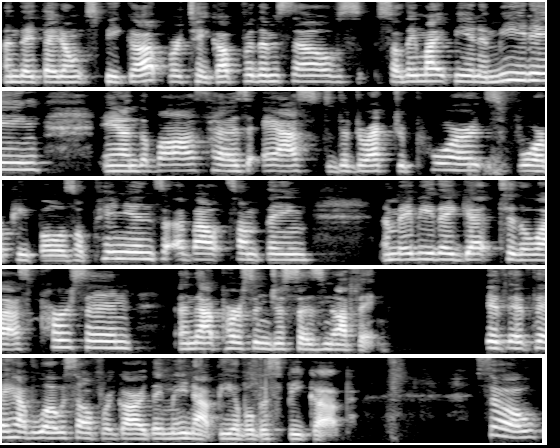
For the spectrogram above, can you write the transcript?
and that they don't speak up or take up for themselves. So they might be in a meeting and the boss has asked the direct reports for people's opinions about something. And maybe they get to the last person and that person just says nothing if, if they have low self regard, they may not be able to speak up. So,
